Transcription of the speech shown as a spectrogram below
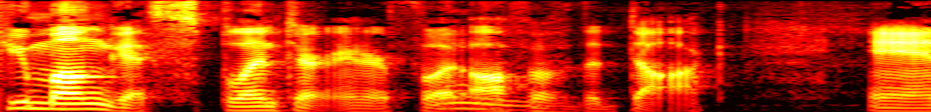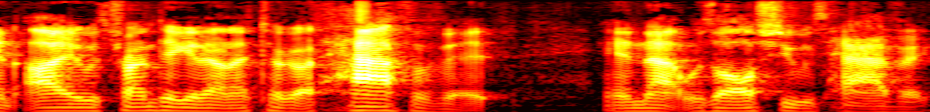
humongous splinter in her foot off of the dock, and I was trying to take it out. and I took out half of it, and that was all she was having.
